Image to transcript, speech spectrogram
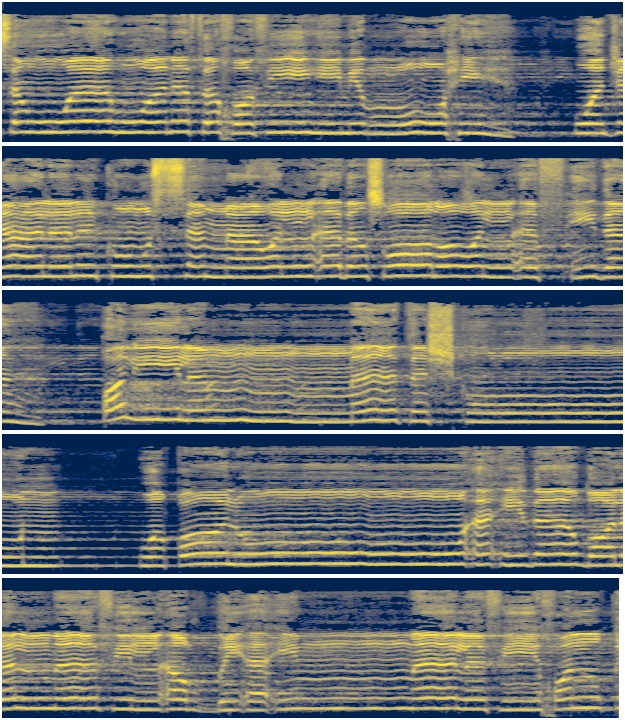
سواه ونفخ فيه من روحه وجعل لكم السمع والأبصار والأفئدة قليلا ما تشكرون وقالوا أإذا ضللنا في الأرض أإنا لفي خلق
